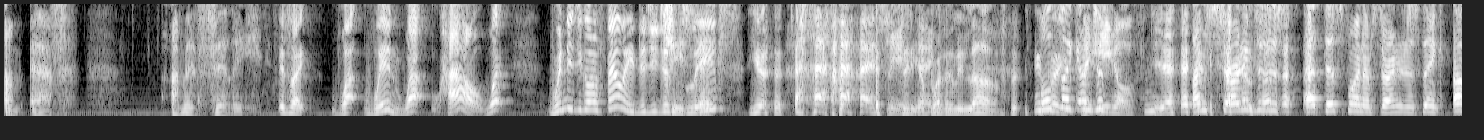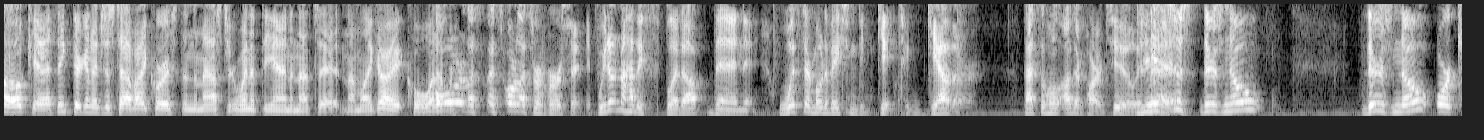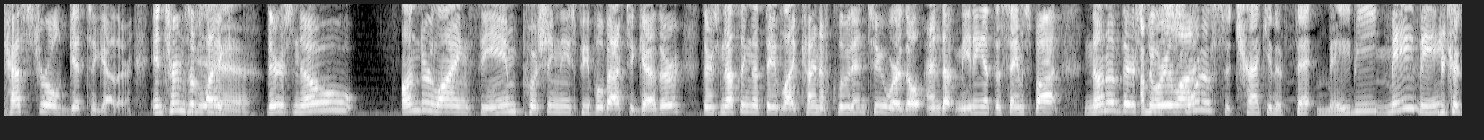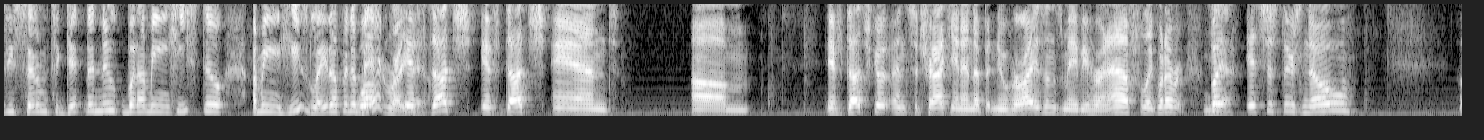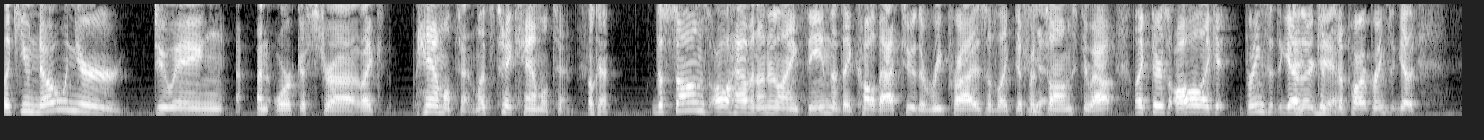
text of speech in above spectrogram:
I'm Eph. I'm in Philly. It's like, what? When? What? How? What? When did you go to Philly? Did you just leave? Cheesesteaks. Yeah, it's a city of Cheesesteaks. brotherly love. Well, it's like I'm just Eagles. yeah, I'm starting to just at this point I'm starting to just think, oh, okay, I think they're gonna just have Eichhorst and the Master win at the end, and that's it. And I'm like, all right, cool, whatever. Or let's, let's or let's reverse it. If we don't know how they split up, then what's their motivation to get together? That's the whole other part too. Is Yeah. that it's just there's no there's no orchestral get together in terms of Yeah. like there's no underlying theme pushing these people back together. There's nothing that they've like kind of clued into where they'll end up meeting at the same spot. None of their I mean, storyline. sort of and Fet, maybe, Maybe. because he sent him to get the nuke. But I mean, he's still. I mean, he's laid up in a well, bed right if now. Dutch, if Dutch and um, if Dutch go, and Setrakian end up at New Horizons, maybe her and Eph, like whatever. But Yeah. it's just there's no, like you know when you're doing an orchestra, like Hamilton. Let's take Hamilton. okay, The songs all have an underlying theme that they call back to, the reprise of like different Yeah. songs throughout. Like there's all like it brings it together, Uh, gets yeah. it apart, brings it together.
